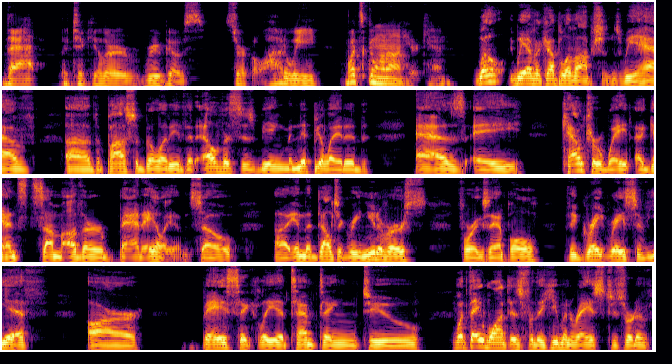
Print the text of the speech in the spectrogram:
that particular Rugos circle? How do we? What's going on here, Ken? Well, we have a couple of options. We have uh, the possibility that Elvis is being manipulated as a counterweight against some other bad alien. So, uh, in the Delta Green universe, for example, the great race of Yith are basically attempting to, what they want is for the human race to sort of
